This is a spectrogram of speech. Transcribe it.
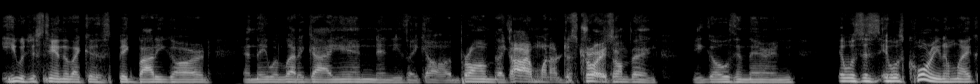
he would just stand there like this big bodyguard, and they would let a guy in, and he's like, "Oh, Braun, like I want to destroy something." He goes in there, and it was just it was corny, and I'm like,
